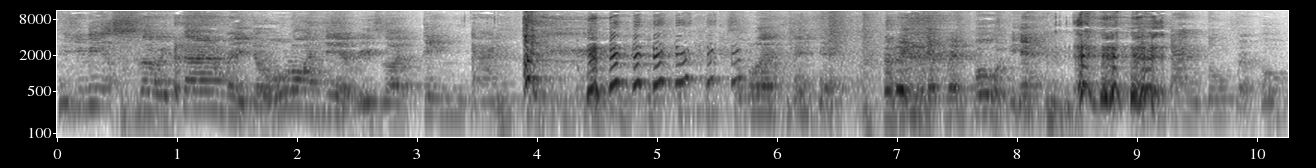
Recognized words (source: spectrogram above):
You need to slow it down, Rigo. All I hear is like ding dang. That's all I hear. Then get Red Bull at the end. ding dang dong Red Bull.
